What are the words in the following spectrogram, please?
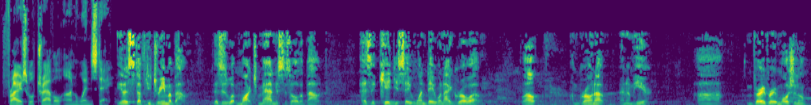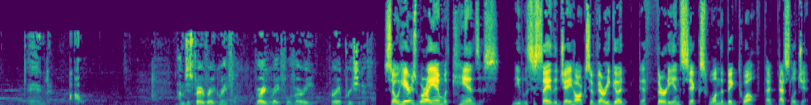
Friars will travel on Wednesday. Yeah, this stuff you dream about. This is what March Madness is all about as a kid, you say, one day when I grow up. Well, I'm grown up and I'm here. Uh, I'm very, very emotional and. I'm just very, very grateful. Very grateful, very, very appreciative. So here's where I am with Kansas. Needless to say, the Jayhawks are very good. They're 30 and 6, won the Big 12. That, that's legit.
